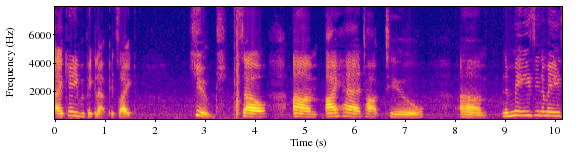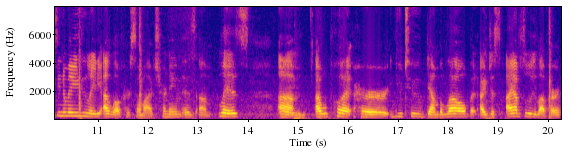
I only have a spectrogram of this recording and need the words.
I can't even pick it up. It's like huge. So, um, I had talked to um, an amazing, amazing, amazing lady. I love her so much. Her name is um, Liz. Um, I will put her YouTube down below, but I just, I absolutely love her.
